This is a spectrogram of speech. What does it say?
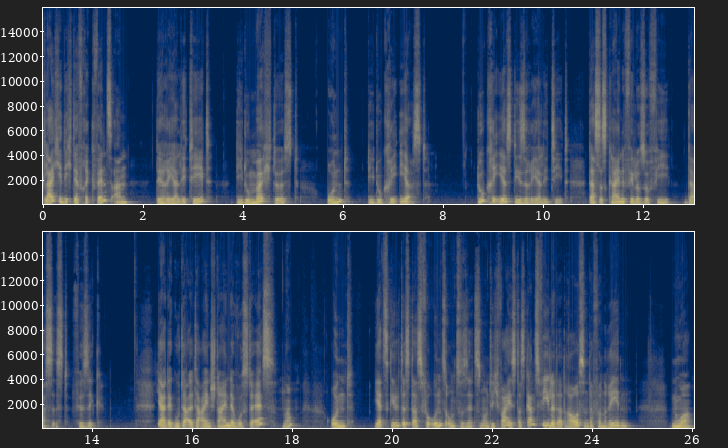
Gleiche dich der Frequenz an, der Realität, die du möchtest und die du kreierst. Du kreierst diese Realität. Das ist keine Philosophie, das ist Physik. Ja, der gute alte Einstein, der wusste es. Ne? Und jetzt gilt es, das für uns umzusetzen. Und ich weiß, dass ganz viele da draußen davon reden. Nur,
